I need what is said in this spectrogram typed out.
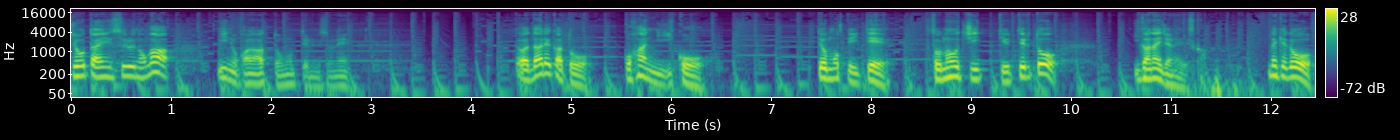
状態にするのがいいのかなと思ってるんですよね。だから誰かとご飯に行こうって思っていてそのうちって言ってると行かないじゃないですか。だけど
